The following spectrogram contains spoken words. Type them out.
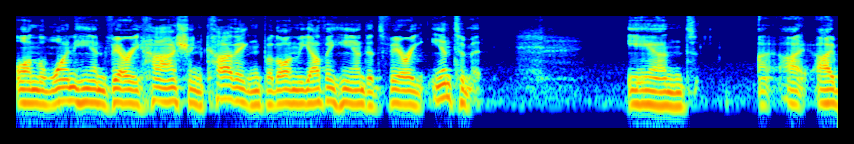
on the one hand, very harsh and cutting, but on the other hand, it's very intimate. And I, I,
